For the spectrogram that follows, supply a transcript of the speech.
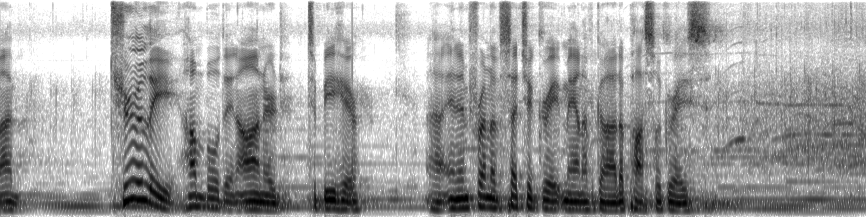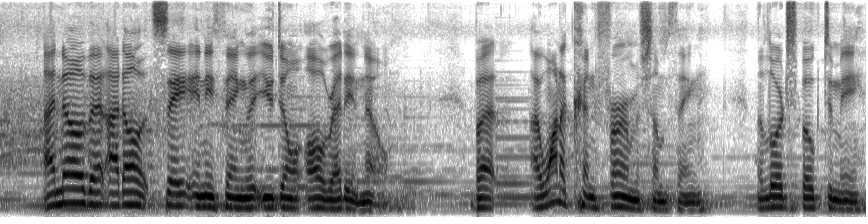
I'm truly humbled and honored to be here uh, and in front of such a great man of God, Apostle Grace. I know that I don't say anything that you don't already know, but I want to confirm something. The Lord spoke to me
